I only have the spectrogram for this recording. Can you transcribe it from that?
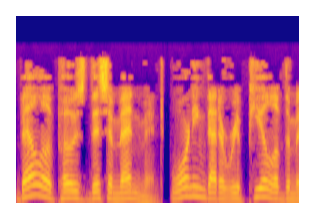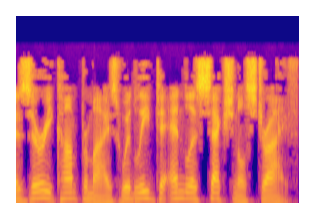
Bell opposed this amendment, warning that a repeal of the Missouri Compromise would lead to endless sectional strife.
